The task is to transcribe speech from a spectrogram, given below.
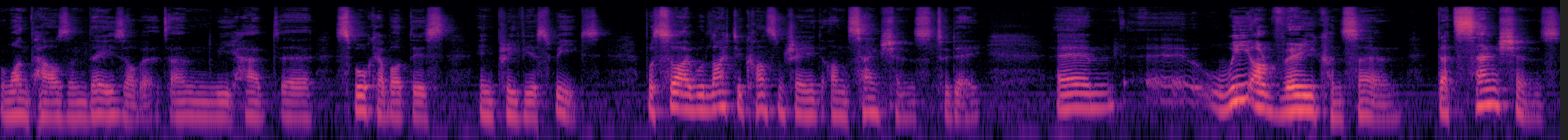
1,000 days of it, and we had uh, spoke about this in previous weeks. But so I would like to concentrate on sanctions today. Um, we are very concerned that sanctions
